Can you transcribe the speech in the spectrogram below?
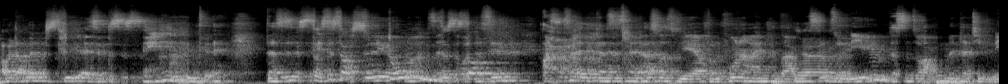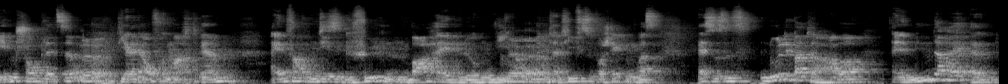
aber damit, das klingt, also das ist, Das ist, Das ist doch so dumm. Das ist doch- das, sind, das, ist halt, das ist halt das, was wir ja von vornherein schon sagen. Das Ja. sind so Neben, das sind so argumentative Nebenschauplätze, Ja. die halt aufgemacht werden, einfach um diese gefühlten Wahrheiten irgendwie argumentativ zu verstecken, was Also es ist null Debatte, aber eine Minderheit, also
